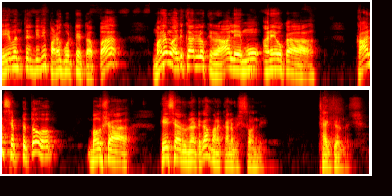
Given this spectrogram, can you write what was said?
రేవంత్ రెడ్డిని పడగొట్టే తప్ప మనం అధికారంలోకి రాలేము అనే ఒక కాన్సెప్ట్తో బహుశా కేసీఆర్ ఉన్నట్టుగా మనకు కనిపిస్తోంది. Thank you very much.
